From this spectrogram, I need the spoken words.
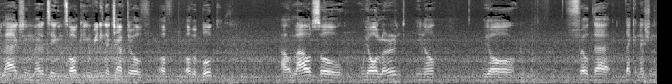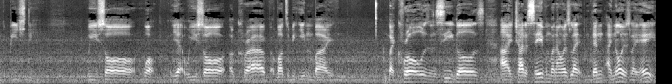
Relaxing, meditating, talking, reading a chapter of, of, of a book out loud, so we all learned, you know. We all felt that that connection in the beach. The, we saw, well, yeah, we saw a crab about to be eaten by by crows and seagulls. I tried to save him, but I was like, then I noticed, like, hey,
